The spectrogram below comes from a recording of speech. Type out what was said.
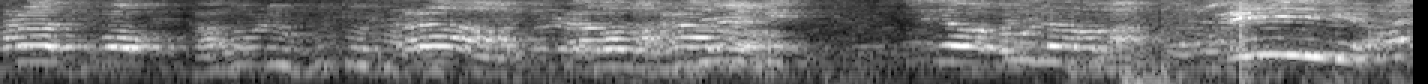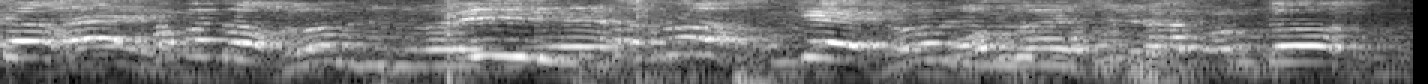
하나 주고 가돌려 붙어 하나 둘 나가봐 하나 둘 지어봐 빨리 나가봐 에이 한번더한번더 에이 오케이 오른손 오른손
